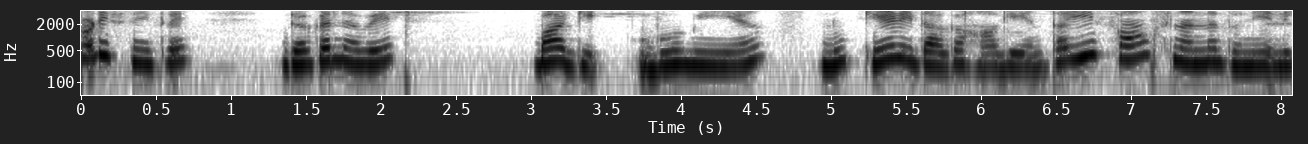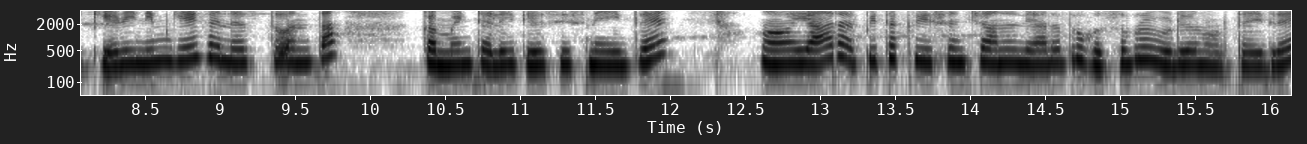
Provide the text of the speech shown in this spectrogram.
ನೋಡಿ ಸ್ನೇಹಿತರೆ, ಗಗನವೇ, ಬಾಗಿ, ಭೂಮಿಯನ್ನು ಕೇಳಿದಾಗ ಹಾಗೆ ಅಂತ ಈ ಸಾಂಗ್ಸ್ ನನ್ನ ಧ್ವನಿಯಲ್ಲಿ ಕೇಳಿ ನಿಮ್ಗೆ ಹೇಗೆ ಅನ್ನಿಸ್ತು ಅಂತ ಕಮೆಂಟಲ್ಲಿ ತಿಳಿಸಿ ಸ್ನೇಹಿತರೆ. ಯಾರು ಅರ್ಪಿತಾ ಕ್ರಿಯೇಷನ್ ಚಾನಲ್ ಯಾರಾದರೂ ಹೊಸಬ್ರು ವಿಡಿಯೋ ನೋಡ್ತಾ ಇದ್ರೆ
